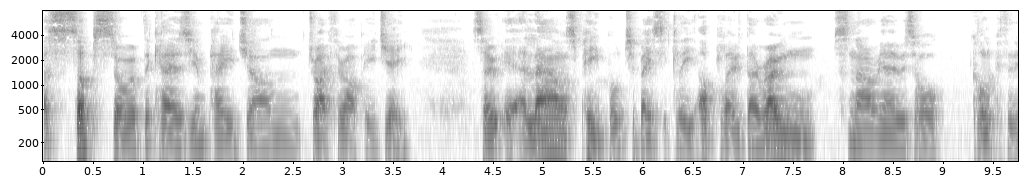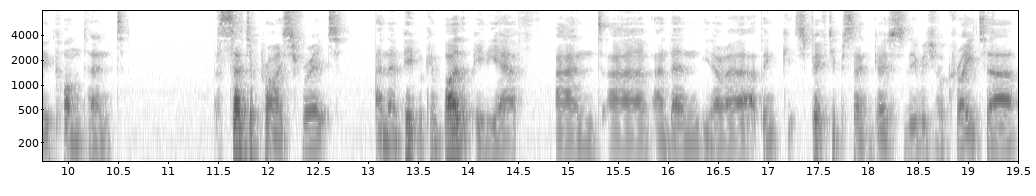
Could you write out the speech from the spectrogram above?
a sub store of the Chaosium page on DriveThruRPG. So it allows people to basically upload their own scenarios or Call of Cthulhu content, set a price for it, and then people can buy the PDF. And um, and then you know uh, I think it's fifty percent goes to the original creator,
